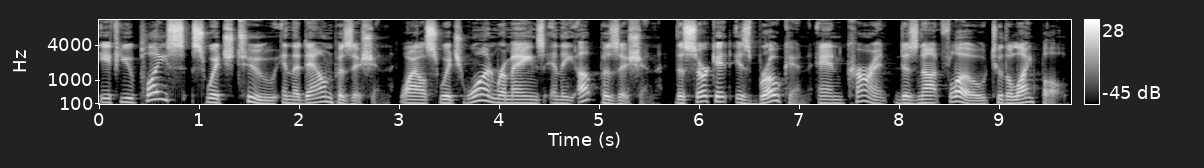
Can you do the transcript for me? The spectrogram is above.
If you place switch 2 in the down position while switch 1 remains in the up position, the circuit is broken and current does not flow to the light bulb.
